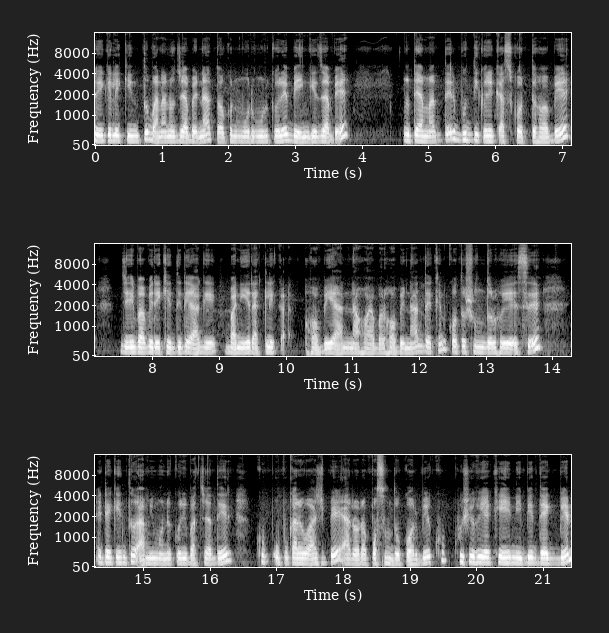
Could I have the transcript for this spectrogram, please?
হয়ে গেলে কিন্তু বানানো যাবে না, তখন মুড়মুড় করে ভেঙে যাবে। এটা আমাদের বুদ্ধি করে কাজ করতে হবে, যে এভাবে রেখে দিলে আগে বানিয়ে রাখলে হবে আর না হয় আবার হবে না। দেখেন কত সুন্দর হয়েছে। এটা কিন্তু আমি মনে করি বাচ্চাদের খুব উপকারও আসবে আর ওরা পছন্দ করবে। খুব খুশি হয়ে খেয়ে নিবে, দেখবেন।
